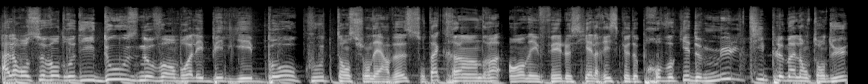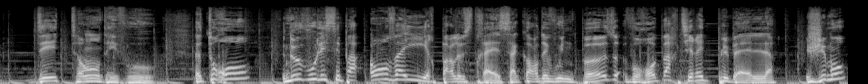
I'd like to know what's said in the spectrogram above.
Alors en ce vendredi 12 novembre, les béliers, beaucoup de tensions nerveuses sont à craindre. En effet, le ciel risque de provoquer de multiples malentendus. Détendez-vous. Taureau, ne vous laissez pas envahir par le stress. Accordez-vous une pause, vous repartirez de plus belle. Gémeaux,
